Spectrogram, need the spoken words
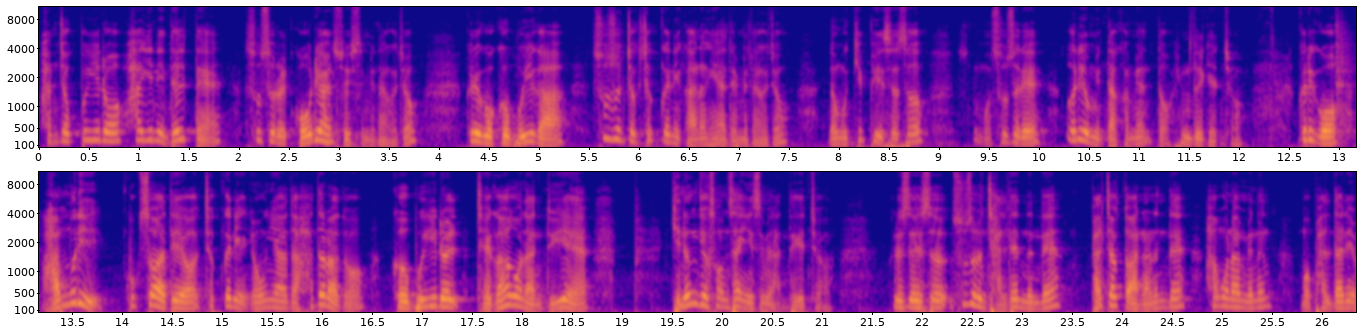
한쪽 부위로 확인이 될 때 수술을 고려할 수 있습니다. 그죠? 그리고 그 부위가 수술적 접근이 가능해야 됩니다. 그죠? 너무 깊이 있어서 뭐 수술에 어려움이 있다 하면 또 힘들겠죠. 그리고 아무리 국소화되어 접근이 용이하다 하더라도 그 부위를 제거하고 난 뒤에 기능적 손상이 있으면 안 되겠죠. 그래서 수술은 잘 됐는데 발작도 안 하는데 하고 나면은 뭐 팔다리에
